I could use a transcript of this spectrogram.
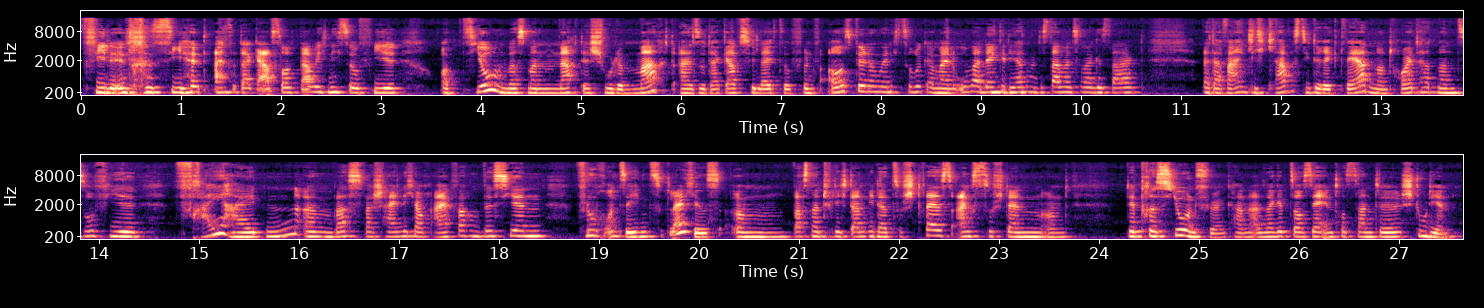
viele interessiert. Also da gab es auch, glaube ich, nicht so viel Option, was man nach der Schule macht. Also da gab es vielleicht so fünf Ausbildungen, wenn ich zurück an meine Oma denke, die hat mir das damals mal gesagt. Äh, da war eigentlich klar, was die direkt werden. Und heute hat man so viel Freiheiten, ähm, was wahrscheinlich auch einfach ein bisschen Fluch und Segen zugleich ist, ähm, was natürlich dann wieder zu Stress, Angstzuständen und Depressionen führen kann. Also da gibt es auch sehr interessante Studien,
